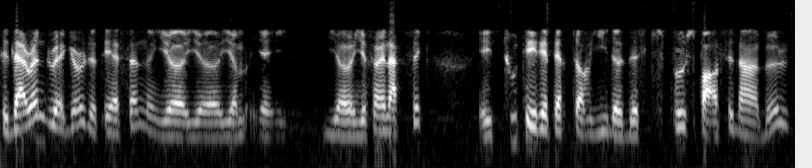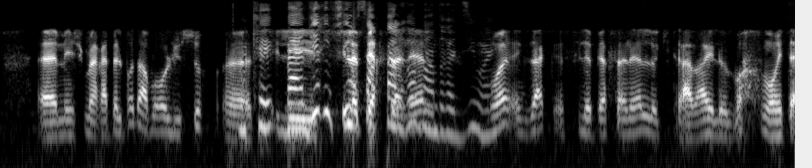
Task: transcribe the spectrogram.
c'est Darren Dreger de TSN. Il a, il, a, il, a, il, a, fait un article et tout est répertorié de, ce qui peut se passer dans la bulle. Euh, mais je me rappelle pas d'avoir lu ça. Euh, OK. Si ben, vérifier, on s'en reparlera vendredi. Oui, ouais, exact. Si le personnel qui travaille là, vont, être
